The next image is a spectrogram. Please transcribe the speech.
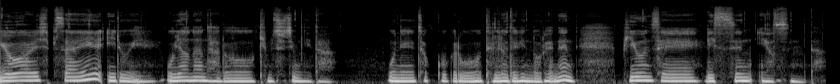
6월 14일 일요일 우연한 하루 김수지입니다. 오늘 첫 곡으로 들려드린 노래는 비욘세의 리슨이었습니다.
